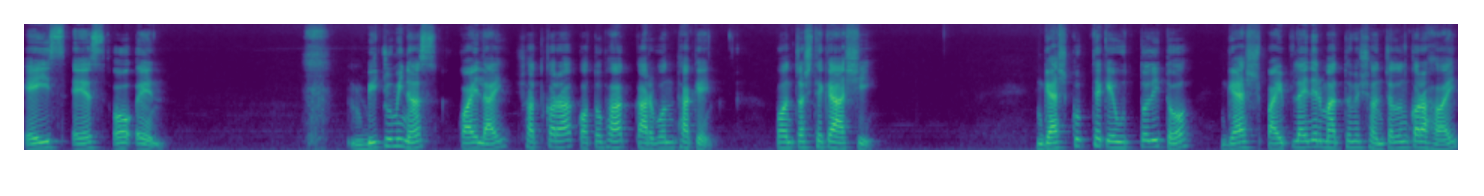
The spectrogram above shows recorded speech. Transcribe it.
H S O N. Bituminous কয়লায় শতকরা কত ভাগ কার্বন থাকে? পঞ্চাশ থেকে আশি। গ্যাসকূপ থেকে উত্তোলিত গ্যাস পাইপলাইনের মাধ্যমে সঞ্চালন করা হয়।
